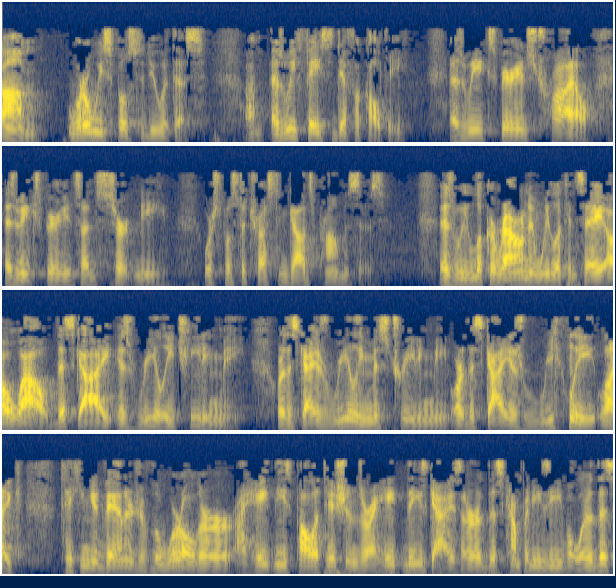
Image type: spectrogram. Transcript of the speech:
Um, what are we supposed to do with this? Um, as we face difficulty, as we experience trial, as we experience uncertainty, we're supposed to trust in God's promises. As we look around and we look and say, oh, wow, this guy is really cheating me, or this guy is really mistreating me, or this guy is really like taking advantage of the world, or I hate these politicians, or I hate these guys, or this company's evil, or this.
